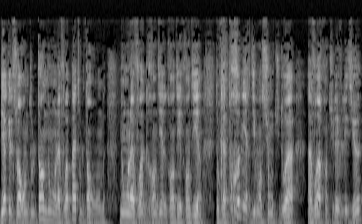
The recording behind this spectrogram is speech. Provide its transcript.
Bien qu'elle soit ronde tout le temps, nous on la voit pas tout le temps ronde. Nous on la voit grandir, grandir, grandir. Donc la première dimension que tu dois avoir quand tu lèves les yeux,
